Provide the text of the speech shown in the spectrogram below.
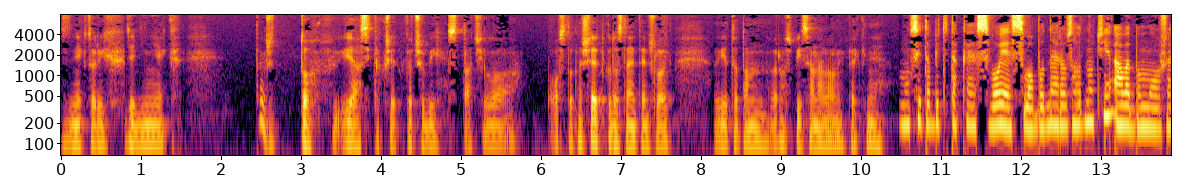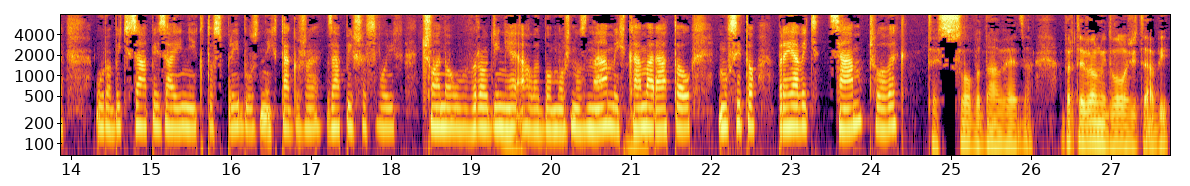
z niektorých dediniek. Takže to je asi tak všetko, čo by stačilo a ostatné všetko dostane ten človek je to tam rozpísané veľmi pekne. Musí to byť také svoje slobodné rozhodnutie, alebo môže urobiť zápis aj niekto z príbuzných, takže zapíše svojich členov v rodine alebo možno známych kamarátov. Musí to prejaviť sám človek? To je slobodná vec a preto je veľmi dôležité, aby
